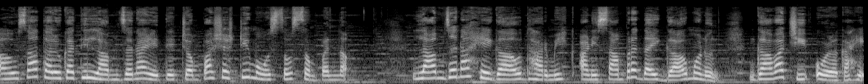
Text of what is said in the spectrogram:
औसा तालुक्यातील लांबजना येथे चंपाषष्ठी महोत्सव संपन्न. लांबजना हे गाव धार्मिक आणि सांप्रदायिक गाव म्हणून गावाची ओळख आहे.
